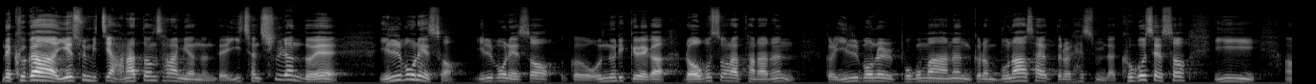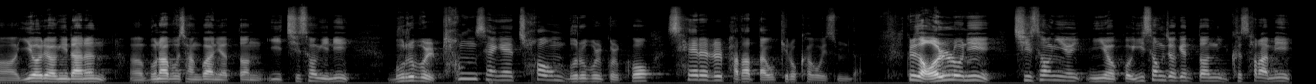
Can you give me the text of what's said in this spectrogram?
근데 그가 예수 믿지 않았던 사람이었는데 2007년도에 일본에서 일본에서 그 온누리 교회가 러브 소나타라는 그 일본을 복음화하는 그런 문화 사역들을 했습니다. 그곳에서 이 어, 이어령이라는 어, 문화부 장관이었던 이 지성인이 무릎을 평생에 처음 무릎을 꿇고 세례를 받았다고 기록하고 있습니다. 그래서 언론이 지성인이었고 이성적이었던 그 사람이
